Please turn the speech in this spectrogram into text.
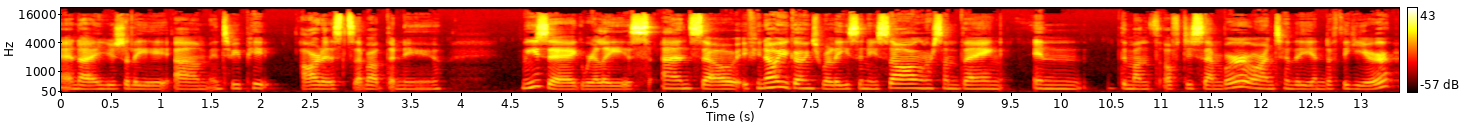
And i usually um, interview artists about the new music release. And so if you know you're going to release a new song or something in the month of december or until the end of the year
